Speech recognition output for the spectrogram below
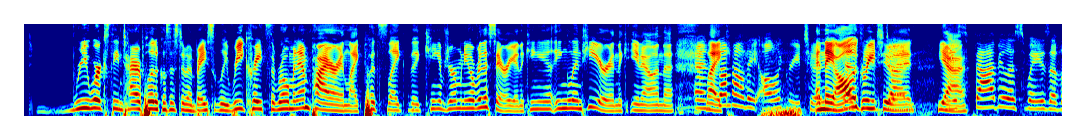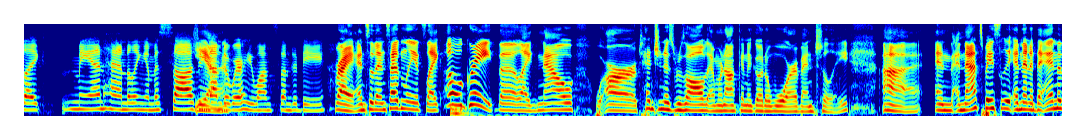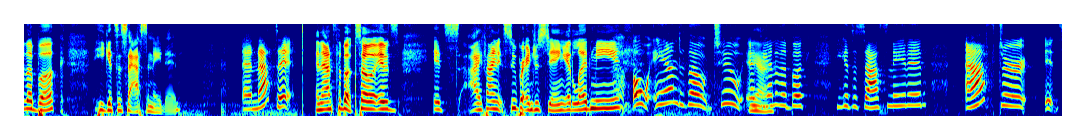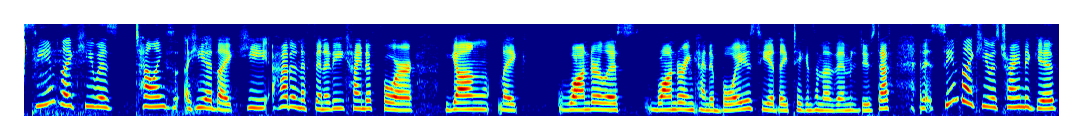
reworks the entire political system and basically recreates the Roman Empire and like puts like the king of Germany over this area and the king of England here and the you know and the and like somehow they all agree to it and they all agree to it. Yeah. these fabulous ways of like manhandling and massaging Yeah. them to where he wants them to be Right. And so then suddenly it's like, oh great, the like now our tension is resolved and we're not going to go to war eventually. Uh and and that's basically and then at the end of the book he gets assassinated. and that's it And that's the book. So it's it's I find it super interesting. It led me Oh, and though too, at Yeah. the end of the book, he gets assassinated after it seemed like he was telling he had like he had an affinity kind of for young like wanderless wandering kind of boys. He had like taken some of them to do stuff, and it seemed like he was trying to give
